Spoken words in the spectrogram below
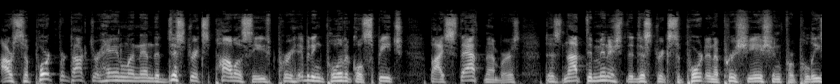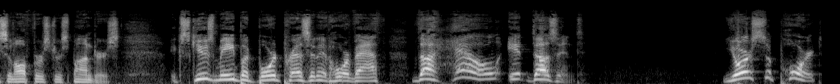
Our support for Dr. Hanlon and the district's policies prohibiting political speech by staff members does not diminish the district's support and appreciation for police and all first responders. Excuse me, but Board President Horvath, the hell it doesn't your support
